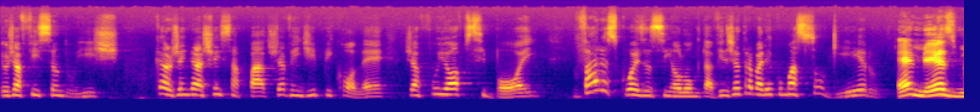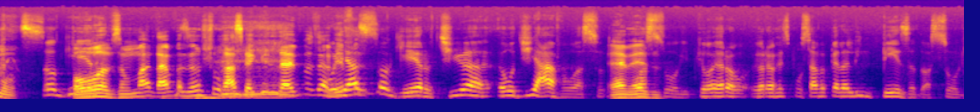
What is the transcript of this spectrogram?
eu já fiz sanduíche, cara, eu já engraxei sapato, já vendi picolé, já fui office boy, várias coisas assim ao longo da vida. Já trabalhei como açougueiro. É mesmo? Açougueiro. Pô, precisamos mandar fazer um churrasco aí que ele deve fazer a Fui açougueiro, tinha, eu odiava o açougue, É o mesmo? açougue, porque eu era, eu era o responsável pela limpeza do açougue.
